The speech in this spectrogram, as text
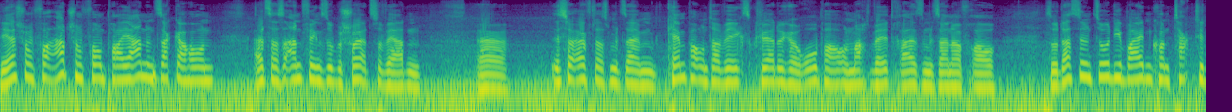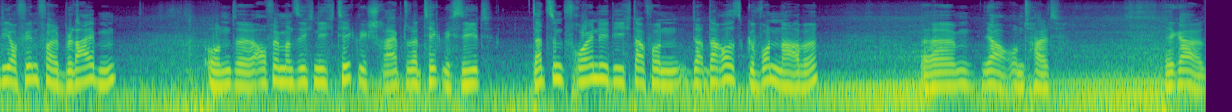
der schon vor, hat schon vor ein paar Jahren in den Sack gehauen, als das anfing so bescheuert zu werden. Äh, ist er öfters mit seinem Camper unterwegs, quer durch Europa und macht Weltreisen mit seiner Frau. So, das sind so die beiden Kontakte, die auf jeden Fall bleiben. Und äh, auch wenn man sich nicht täglich schreibt oder täglich sieht, das sind Freunde, die ich davon da, daraus gewonnen habe. Ähm, ja, und halt, egal,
